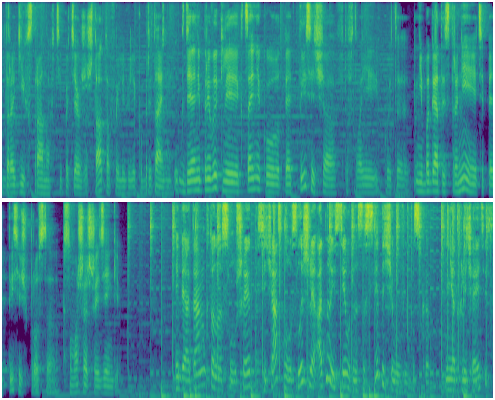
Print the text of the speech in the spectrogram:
в дорогих странах, типа тех же Штатов или Великобритании, где они привыкли к ценнику 5000, а в, в твоей какой-то небогатой стране эти 5000 просто сумасшедшие деньги. Ребята, кто нас слушает, сейчас вы услышали одну из тем у нас со следующего выпуска. Не отключайтесь.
